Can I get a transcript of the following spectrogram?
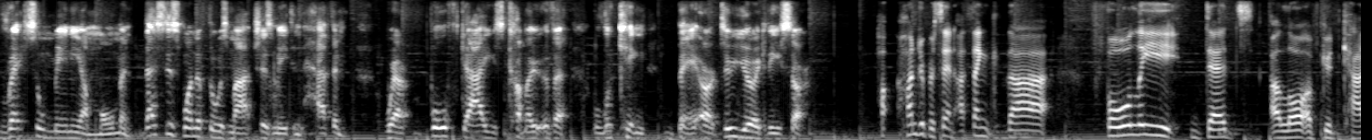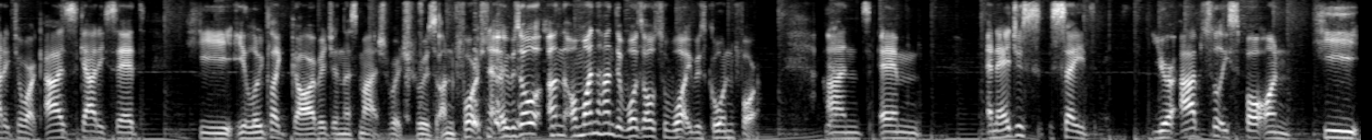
WrestleMania moment. This is one of those matches made in heaven where both guys come out of it looking better. Do you agree, sir? Hundred percent. I think that Foley did a lot of good character work. As Gary said, he he looked like garbage in this match, which was unfortunate. it was all on, on one hand, it was also what he was going for, yeah. and um, on Edge's side, you're absolutely spot on. He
